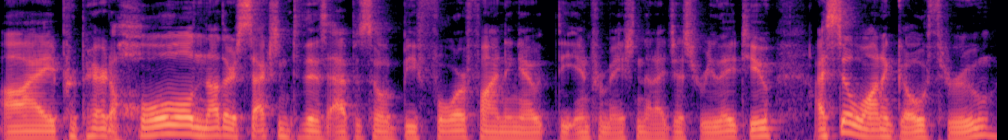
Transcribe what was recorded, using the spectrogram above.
I prepared a whole nother section to this episode before finding out the information that I just relayed to you. I still want to go through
